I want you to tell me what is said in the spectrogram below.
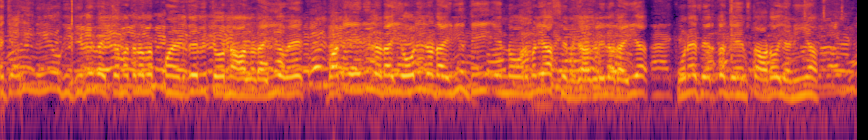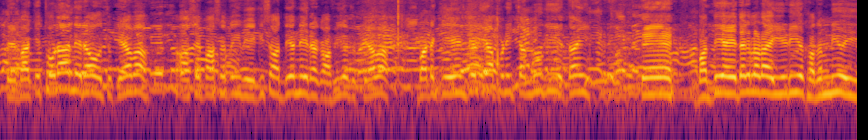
ਅਜਿਹੀ ਨਹੀਂ ਹੋਗੀ ਜਿਹਦੇ ਵਿੱਚ ਮਤਲਬ ਪੁਆਇੰਟ ਦੇ ਵਿੱਚੋਂ ਨਾ ਲੜਾਈ ਹੋਵੇ ਬਟ ਇਹ ਨਹੀਂ ਲੜਾਈ, ਉਹ ਲੜਾਈ ਨਹੀਂ ਹੁੰਦੀ, ਇਹ ਨਾਰਮਲੀ ਹਾਸੇ ਮਜ਼ਾਕ ਲਈ ਲੜਾਈ ਆ। ਹੁਣੇ ਫਿਰ ਤੋਂ ਗੇਮ ਸਟਾਰਟ ਹੋ ਜਾਣੀ ਆ। ਤੇ ਬਾਕੀ ਥੋੜਾ ਹਨੇਰਾ ਹੋ ਚੁੱਕਿਆ ਵਾ। ਆਸੇ ਪਾਸੇ ਤੁਸੀਂ ਵੇਖ ਹੀ ਸਕਦੇ ਹੋ, ਹਨੇਰਾ ਕਾਫੀ ਹੋ ਚੁੱਕਿਆ ਵਾ। ਬਟ ਗੇਮ ਜਿਹੜੀ ਆਪਣੀ ਚੱਲੂਗੀ ਇਦਾਂ ਹੀ। ਤੇ ਬੰਦੇ ਅਜੇ ਤੱਕ ਲੜਾਈ ਜਿਹੜੀ ਖਤਮ ਨਹੀਂ ਹੋਈ।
